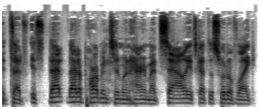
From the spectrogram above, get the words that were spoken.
It's that it's that that apartment's in When Harry Met Sally. It's got this sort of like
